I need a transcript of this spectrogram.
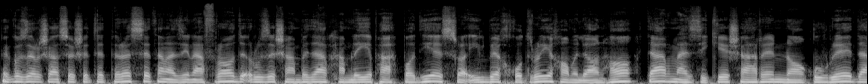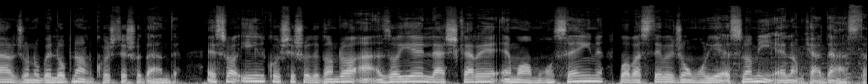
به گزارش اسوشیتد پرس سه تن از این افراد روز شنبه در حمله پهپادی اسرائیل به خودروی حامل آنها در نزدیکی شهر ناقوره در جنوب لبنان کشته شدند. اسرائیل کشته شدگان را اعضای لشکر امام حسین وابسته به جمهوری اسلامی اعلام کرده است.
